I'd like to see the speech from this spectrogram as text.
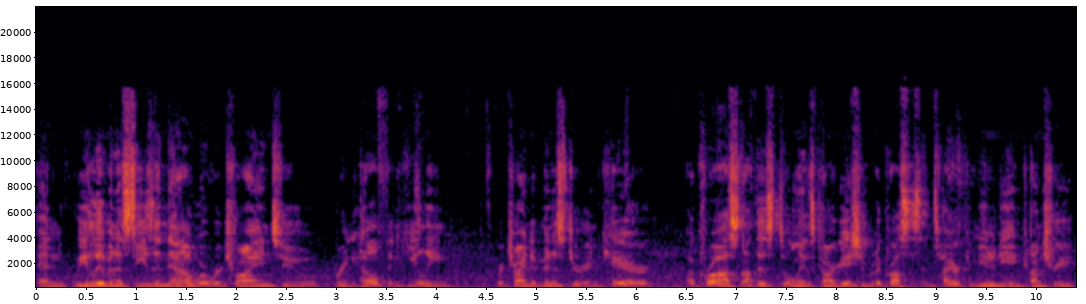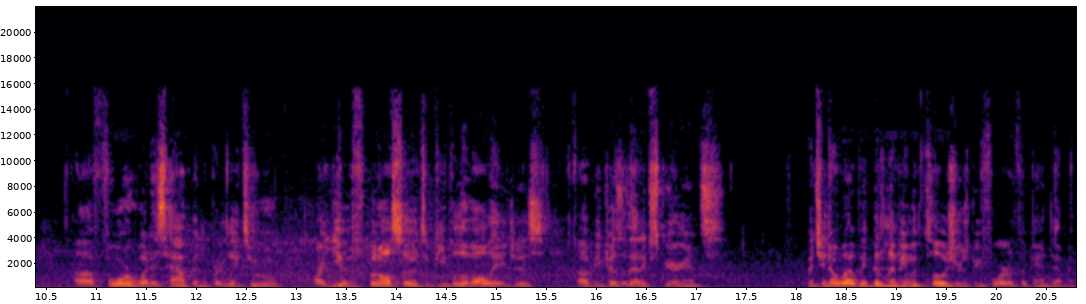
And we live in a season now where we're trying to bring health and healing, we're trying to minister and care across not this only this congregation, but across this entire community and country uh, for what has happened, particularly to our youth, but also to people of all ages uh, because of that experience. But you know what? We've been living with closures before the pandemic.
